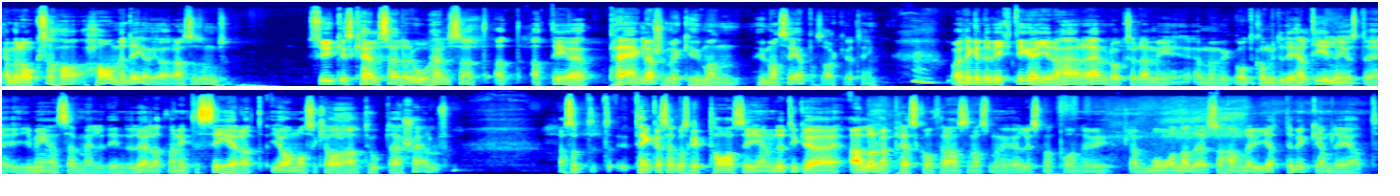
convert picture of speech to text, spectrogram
Ja men också ha, ha med det att göra. Alltså som psykisk hälsa eller ohälsa. Att, att, att det präglar så mycket hur man, hur man ser på saker och ting. Och jag tänker att det viktiga i det här är väl också det där med, men vi återkommer till det hela tiden, just det gemensamma eller det individuella. Att man inte ser att jag måste klara alltihop det här själv. Alltså tänka sig att man ska ta sig igenom, det tycker jag, alla de här presskonferenserna som jag har lyssnat på nu i flera månader så handlar ju jättemycket om det att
